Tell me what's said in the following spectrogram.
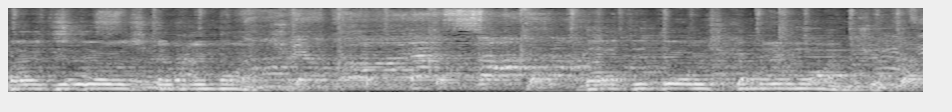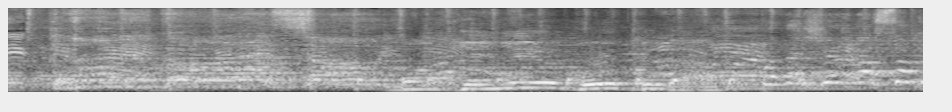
Дайте девочкам лимончик. Дайте девочкам лимончик. Вот пьянеют, будет беда. Подожди, носок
